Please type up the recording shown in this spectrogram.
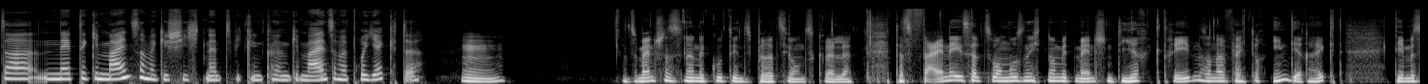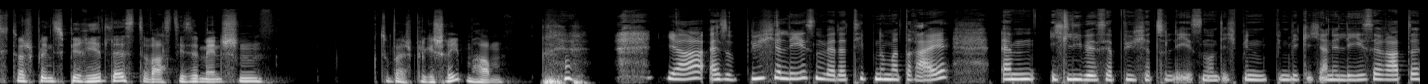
da nette gemeinsame Geschichten entwickeln können, gemeinsame Projekte. Mhm. Also Menschen sind eine gute Inspirationsquelle. Das Feine ist halt so, man muss nicht nur mit Menschen direkt reden, sondern vielleicht auch indirekt, indem man sich zum Beispiel inspiriert lässt, was diese Menschen zum Beispiel geschrieben haben. Ja, also Bücher lesen wäre der Tipp Nummer drei. Ähm, ich liebe es ja, Bücher zu lesen und ich bin, bin wirklich eine Leseratte.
